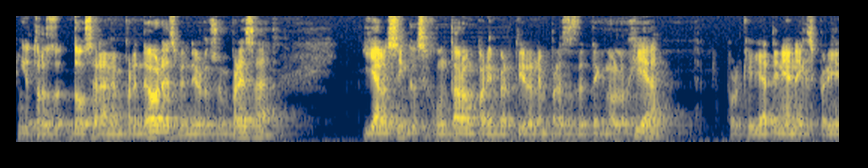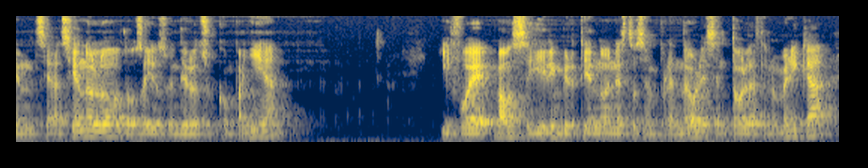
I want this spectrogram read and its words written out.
y otros dos eran emprendedores, vendieron su empresa. Y ya los cinco se juntaron para invertir en empresas de tecnología, porque ya tenían experiencia haciéndolo. Dos de ellos vendieron su compañía y fue, vamos a seguir invirtiendo en estos emprendedores en toda Latinoamérica,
